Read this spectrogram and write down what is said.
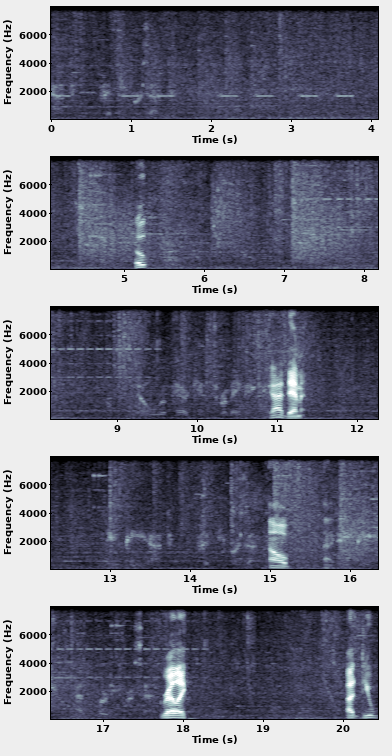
at 50%. Oh, No repair kits remaining. god damn it. AP at 50%. Oh, AP at 30%. really? Uh, do you...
